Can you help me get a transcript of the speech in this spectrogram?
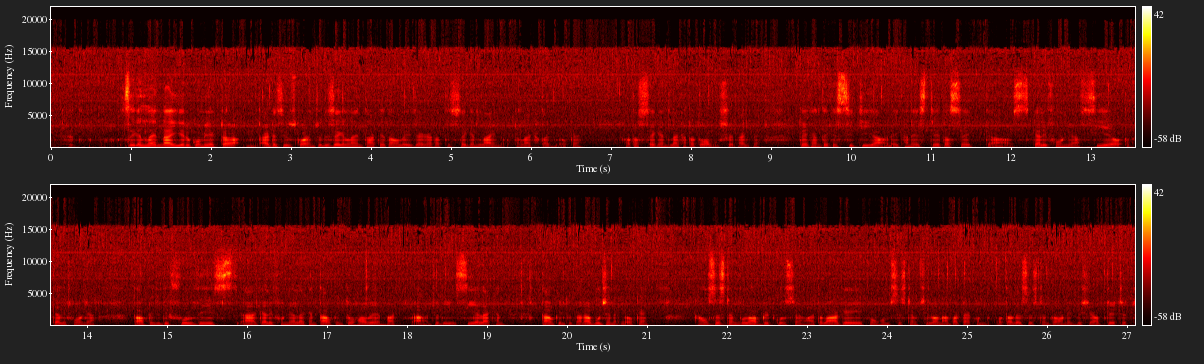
সেকেন্ড লাইন নাই এরকমই একটা অ্যাড্রেস ইউজ করেন। যদি সেকেন্ড লাইন থাকে, তাহলে এই জায়গাটাতে সেকেন্ড লাইন ওটা লেখা থাকবে ওকে অর্থাৎ সেকেন্ড লেখাটা তো অবশ্যই থাকবে। তো এখান থেকে সিটি আর, এখানে স্টেট আছে ক্যালিফোর্নিয়া সিএ অর্থাৎ ক্যালিফোর্নিয়া তো আপনি যদি ফুললি ক্যালিফোর্নিয়া লেখেন, তাও কিন্তু হবে বাট যদি সিএ লেখেন, তাও কিন্তু তারা বুঝে নেবে ওকে কারণ সিস্টেমগুলো আপডেট করছে। হয়তো বা আগে এইরকম সিস্টেম ছিল না বাট এখন তাদের সিস্টেমটা অনেক বেশি আপডেটেড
